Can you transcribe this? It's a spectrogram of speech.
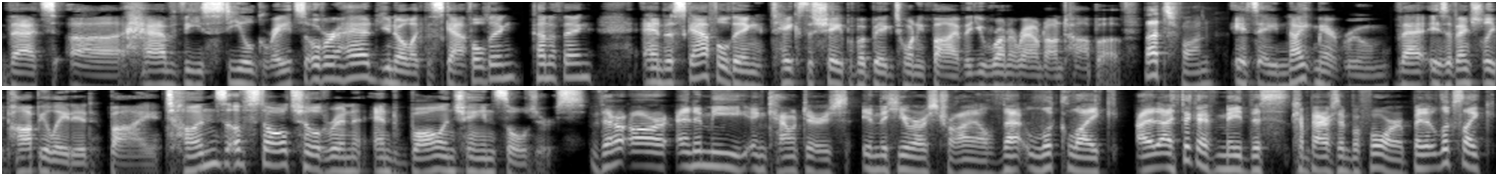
that uh, have these steel grates overhead, you know, like the scaffolding kind of thing. And the scaffolding takes the shape of a big 25 that you run around on top of. That's fun. It's a nightmare room that is eventually populated by tons of Stalchildren and ball and chain soldiers. There are enemy encounters in the hero's trial that look like I, I think I've made this comparison before, but it looks like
